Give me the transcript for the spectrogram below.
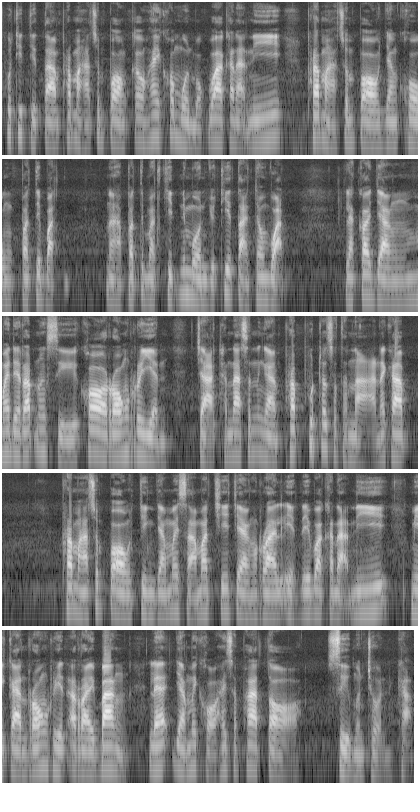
ผู้ที่ติดตามพระมหาสมปองก็ให้ข้อมูลบอกว่าขณะนี้พระมหาสมปองยังคงปฏิบัตินะปฏิบัติกิจนิมนต์อยู่ที่ต่างจังหวัด และก็ยังไม่ได้รับหนังสือข้อร้องเรียน จากทางด้านสำนักงานพระพุทธศาสนานะครับ พระมหาสมปองจึงยังไม่สามารถชี้แจงรายละเอียดได้ว่าขณะนี้มีการร้องเรียนอะไรบ้าง และยังไม่ขอให้สัมภาษณ์ต่อสื่อมวลชนครับ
